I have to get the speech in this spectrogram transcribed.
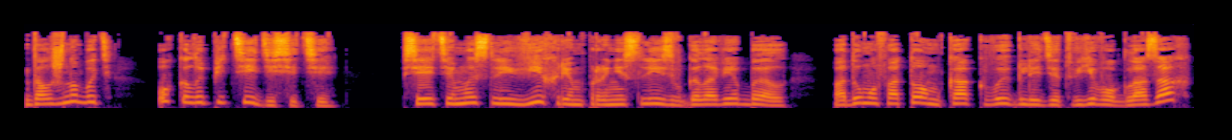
Должно быть, около пятидесяти. Все эти мысли вихрем пронеслись в голове Белл. Подумав о том, как выглядит в его глазах,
